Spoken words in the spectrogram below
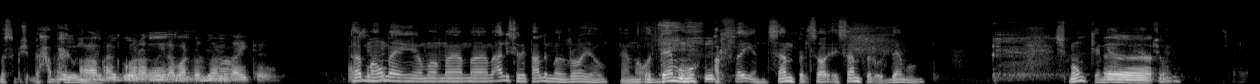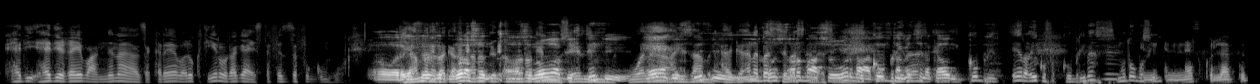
بس مش بحبه أيوه حلوين آه كانت طويلة أه برضو قبل لفان دايك. طب ما هو ما ما ما, ما, ما اليسون يتعلم من رايا أهو. يعني ما قدامه أهو حرفيا. sample sample قدامه مش ممكن يعني مش آه، ممكن. هادي هادي غايب عننا زكريا بقاله كتير وراجع يستفز في الجمهور. هو يا راجع عم سيد راجع الجمهور عشان عشان راجل هو بيختفي. ولا عايز أعمل حاجة. أنا بس بسال أربع شهور ما الكوبري ال account. الكوبري إيه رأيكم في الكوبري بس؟ موضوع بسيط. الناس كلها بت-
